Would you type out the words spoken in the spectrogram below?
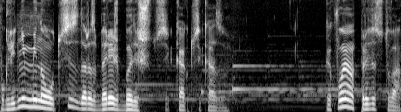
Погледни миналото си, за да разбереш бъдещето си, както се казва. Какво има предвид с това?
